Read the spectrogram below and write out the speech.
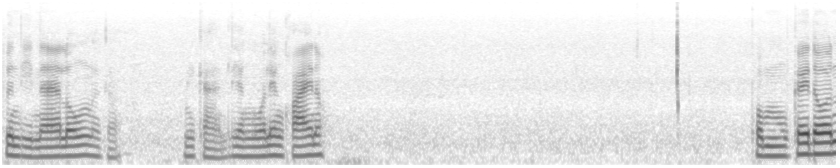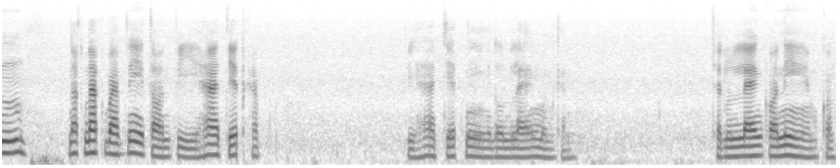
พื้นที่นาลงแล้วก็ มีการเลี้ยงงัวเลี้ยงควายเนาะผมเคยโดนนักๆแบบนี้ตอนปีห้าเจ็ดครับ ปีห้าเจ็ดนี่รุนแรงเหมือนกัน จะรุนแรงกว่านี่ก่อน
